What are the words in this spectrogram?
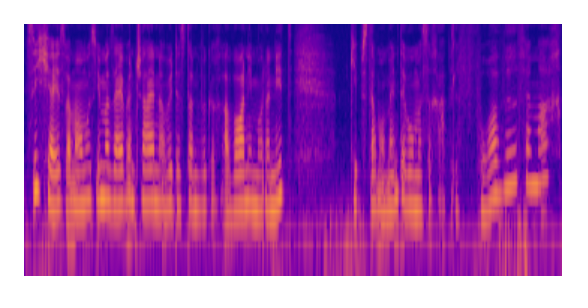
sicher ist, weil man muss immer selber entscheiden, ob ich das dann wirklich auch wahrnehme oder nicht. Gibt es da Momente, wo man sich auch ein bisschen Vorwürfe macht?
